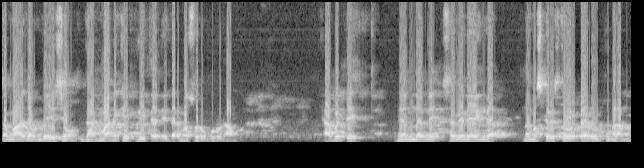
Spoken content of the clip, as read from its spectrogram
సమాజం దేశం ధర్మానికి ప్రీతి అది. ధర్మస్వరూపుడు రాముడు. కాబట్టి మీ అందరినీ సవినయంగా నమస్కరిస్తూ ఒకటి అడుగుతున్నాను.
